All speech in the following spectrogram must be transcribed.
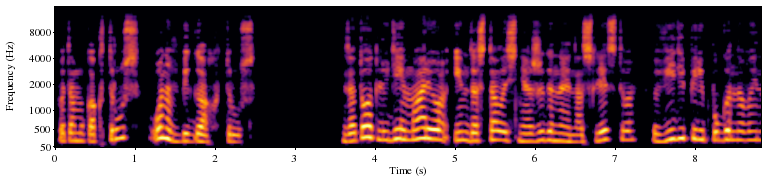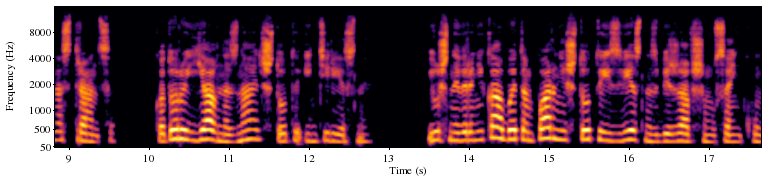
потому как трус, он в бегах трус. Зато от людей Марио им досталось неожиданное наследство в виде перепуганного иностранца, который явно знает что-то интересное. И уж наверняка об этом парне что-то известно сбежавшему Саньку.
